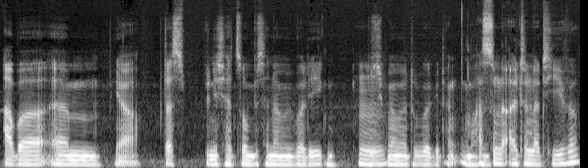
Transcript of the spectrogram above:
Aber ähm, ja, das bin ich halt so ein bisschen am überlegen. Muss ich Hm. mir mal drüber Gedanken machen. Hast du eine Alternative?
